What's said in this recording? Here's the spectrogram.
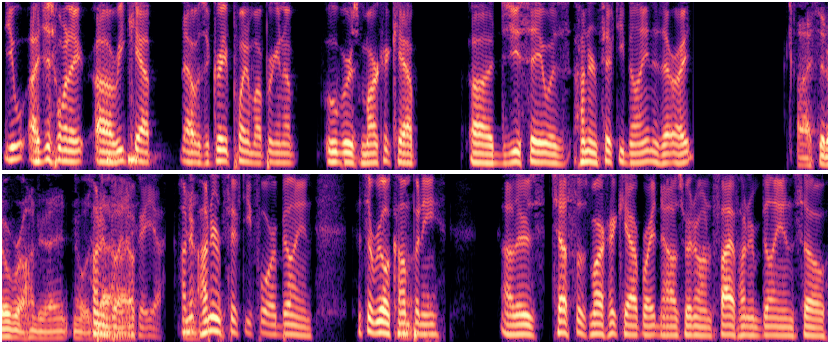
you, I just want to uh, recap. That was a great point about bringing up Uber's market cap. Uh, did you say it was 150 billion? Is that right? I said over 100. I didn't know it was 100 billion. High. Okay, yeah. 100, yeah. 154 billion. It's a real company. Uh, there's Tesla's market cap right now is right around 500 billion. So,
